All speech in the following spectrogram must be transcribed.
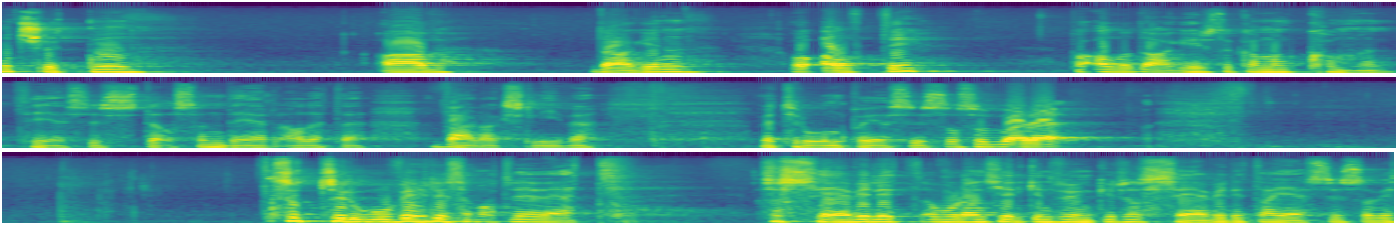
mot slutten av dagen, og alltid, på alle dager, så kan man komme til Jesus. Det er også en del av dette hverdagslivet med troen på Jesus. Og så bare Så tror vi liksom at vi vet. Så ser vi litt av hvordan kirken funker, så ser vi litt av Jesus. og Vi,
